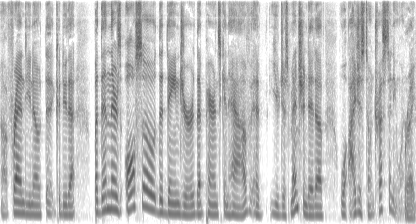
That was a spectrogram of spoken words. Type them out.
uh, friend, you know, that could do that. But then there's also the danger that parents can have. You just mentioned it of, well, I just don't trust anyone. Right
